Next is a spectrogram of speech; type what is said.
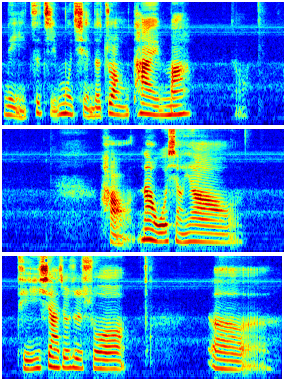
你自己目前的状态吗？好，那我想要提一下，就是说，呃。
